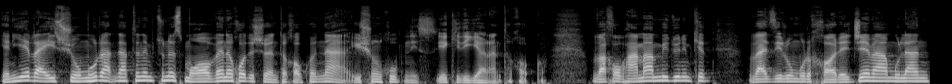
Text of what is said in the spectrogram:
یعنی یه رئیس جمهور حتی نمی‌تونست معاون خودش رو انتخاب کنه. نه ایشون خوب نیست. یکی دیگر انتخاب کن. و خب همه هم می‌دونیم که وزیر امور خارجه معمولا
